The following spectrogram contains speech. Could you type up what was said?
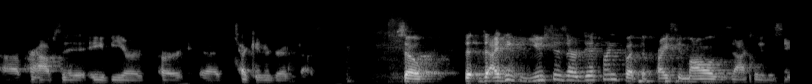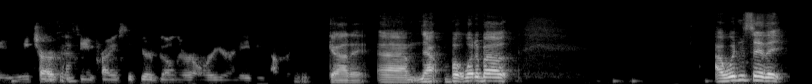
uh, perhaps a AV or, or uh, tech integrator does. So the, the, I think the uses are different, but the pricing model is exactly the same. We charge Okay. the same price if you're a builder or you're an AV company. Got it. Um, now, but what about? I wouldn't say that.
